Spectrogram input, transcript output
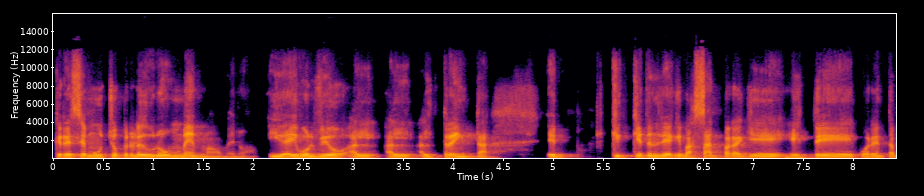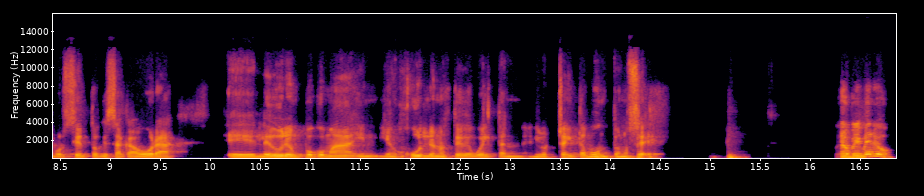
crece mucho, pero le duró un mes más o menos, y de ahí volvió al, al, al 30. Eh, ¿qué, ¿qué, tendría que pasar para que este 40% que saca ahora eh, le dure un poco más y, en julio no esté de vuelta en los 30 puntos? No sé. Bueno, primero,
